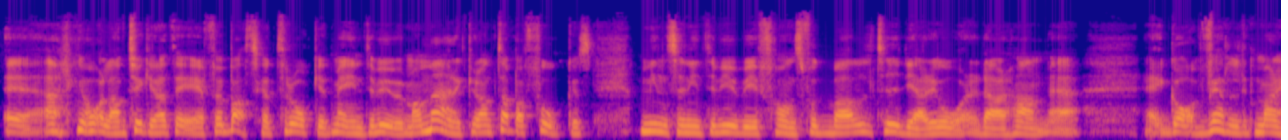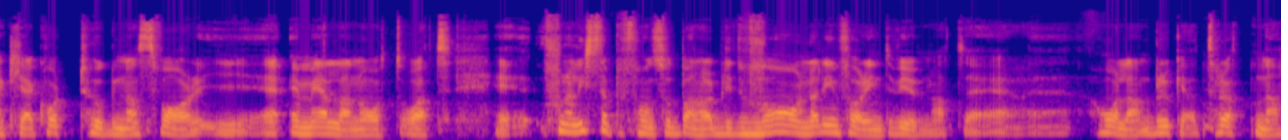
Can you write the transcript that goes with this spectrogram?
eh, Erling Haaland tycker att det är förbaskat tråkigt med intervjuer. Man märker hur han tappar fokus. Minns en intervju i France Fotboll tidigare i år där han eh, eh, gav väldigt märkliga korthuggna svar i, eh, emellanåt och att eh, journalister på France Fotboll har blivit varnade inför intervjun att eh, Holland brukar tröttna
